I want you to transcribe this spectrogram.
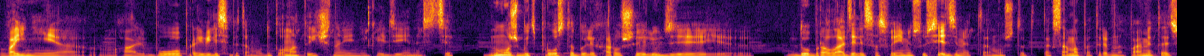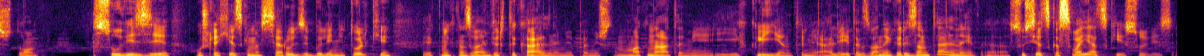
вайне альбо праявілі сябе там у дыпламатычнай нейкай дзейнасці ну может быть просто былі хорошыя людзі добра ладзілі са сваімі суседзямі таму что таксама патрэбна памятаць что сувязі у шляхецкім асцяроддзі былі не толькі як мы их называем вертыкальнымі паміж там магнатамі і іх кліентамі але і так званыя гарызантальныя э, суседска-сваяцкія сувязі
